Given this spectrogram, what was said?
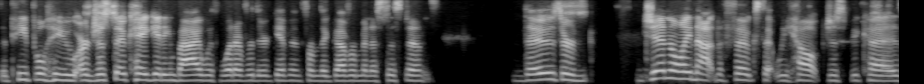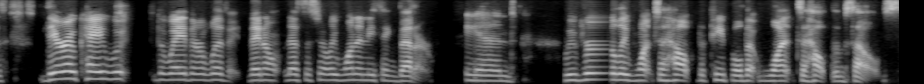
The people who are just okay getting by with whatever they're given from the government assistance. Those are generally not the folks that we help just because they're okay with the way they're living. They don't necessarily want anything better. And we really want to help the people that want to help themselves.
